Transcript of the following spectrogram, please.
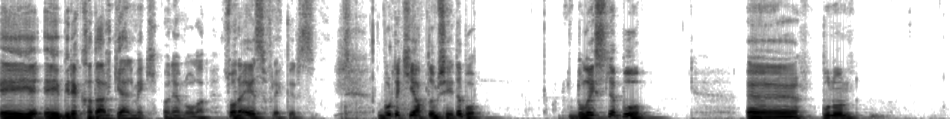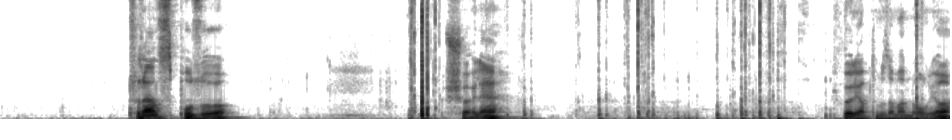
E'ye E1'e kadar gelmek önemli olan. Sonra E0 ekleriz. Buradaki yaptığım şey de bu. Dolayısıyla bu e, bunun transpozu şöyle böyle yaptığımız zaman ne oluyor?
